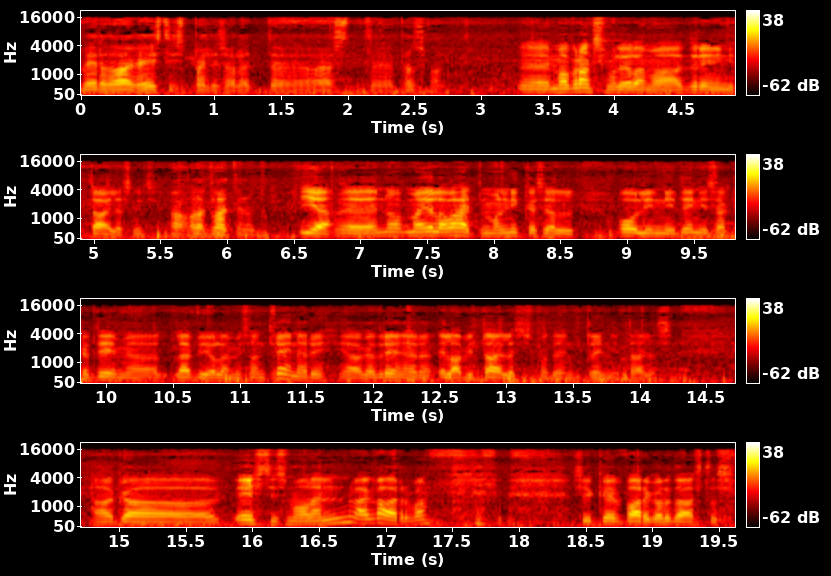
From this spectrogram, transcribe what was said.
veedad aega Eestis, palju sa oled äh, ajast äh, Prantsusmaal? Äh, ma Prantsusmaal ei ole, ma treenin Itaalias nüüd ah,. oled vahetanud? jaa, no ma ei ole vahetanud, ma olen ikka seal All Inni tenniseakadeemia läbi oleme saanud treeneri ja ka treener elab Itaalias, siis ma teen trenni Itaalias aga Eestis ma olen väga harva niisugune paar korda aastas.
